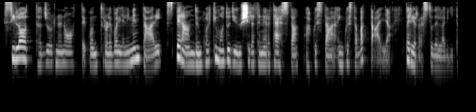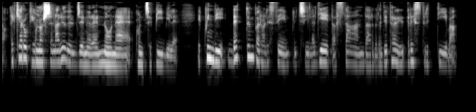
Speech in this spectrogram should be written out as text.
si lotta giorno e notte contro le voglie alimentari, sperando in qualche modo di riuscire a tenere testa a questa, in questa battaglia per il resto della vita. È chiaro che uno scenario del genere non è concepibile e quindi, detto in parole semplici, la dieta standard, la dieta restrittiva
